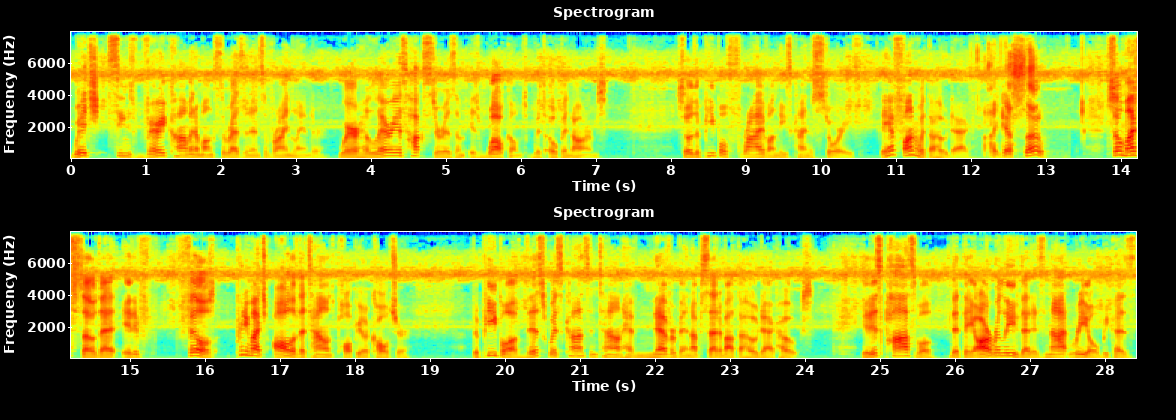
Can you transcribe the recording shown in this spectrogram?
which seems very common amongst the residents of Rhinelander, where hilarious hucksterism is welcomed with open arms. So the people thrive on these kind of stories. They have fun with the hodag. I guess so. So much so that it fills pretty much all of the town's popular culture. The people of this Wisconsin town have never been upset about the Hodag hoax. It is possible that they are relieved that it's not real because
